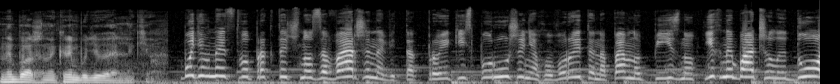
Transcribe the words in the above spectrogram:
не бажане, крім будівельників. Будівництво практично завершене. Відтак про якісь порушення говорити напевно пізно. Їх не бачили до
